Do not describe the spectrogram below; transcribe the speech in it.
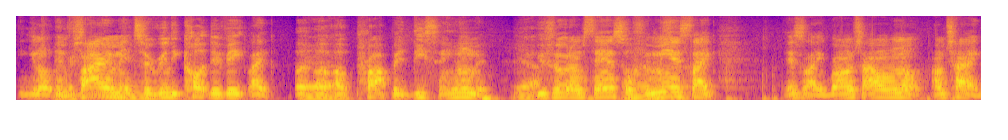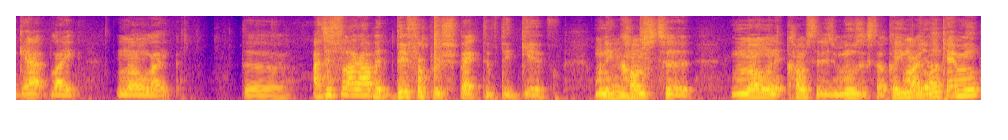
you know, environment to really cultivate like a, Yeah. a, a proper decent human. Yeah. You feel what I'm saying? So for me, it's like, it's like, bro, I'm trying. I don't know. I'm trying to gap like, you know, like the. I just feel like I have a different perspective to give when Mm. it comes to, you know, when it comes to this music stuff. Cause you might Yeah. look at me,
